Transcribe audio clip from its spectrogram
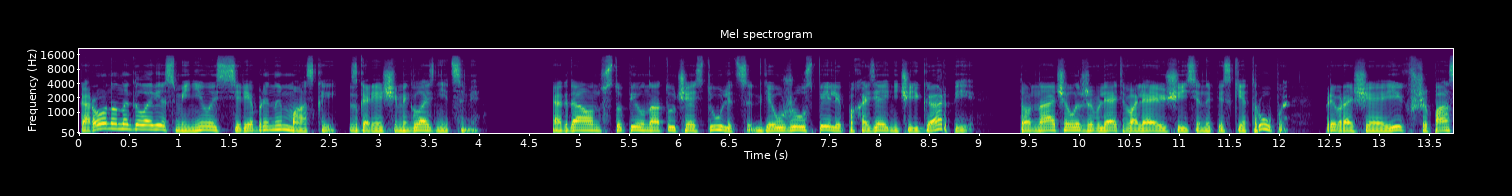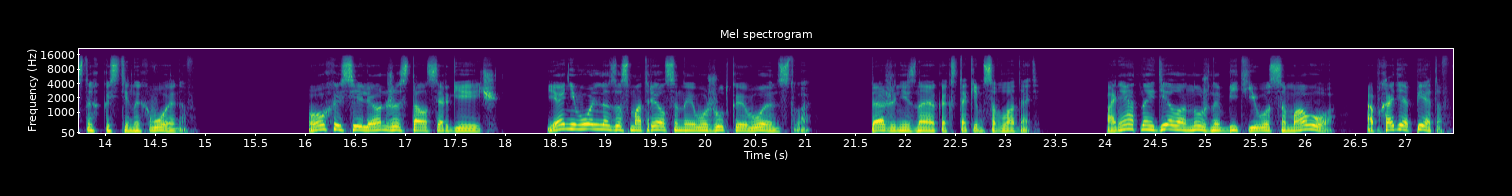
Корона на голове сменилась серебряной маской с горящими глазницами. Когда он вступил на ту часть улицы, где уже успели похозяйничать гарпии, то начал оживлять валяющиеся на песке трупы, превращая их в шипастых костяных воинов. Ох и силен же стал Сергеич. Я невольно засмотрелся на его жуткое воинство. Даже не знаю, как с таким совладать. Понятное дело, нужно бить его самого, обходя петов.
